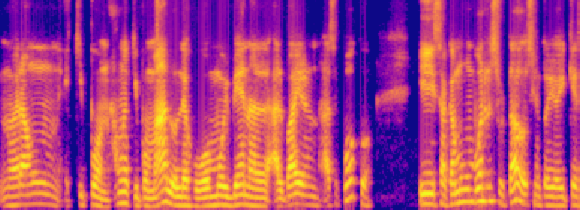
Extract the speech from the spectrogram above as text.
no era un equipo, no un equipo malo, le jugó muy bien al, al Bayern hace poco y sacamos un buen resultado, siento yo, y que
